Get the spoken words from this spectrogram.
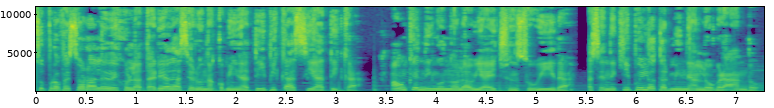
Su profesora le dejó la tarea de hacer una comida típica asiática, aunque ninguno lo había hecho en su vida. Hacen equipo y lo terminan logrando,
